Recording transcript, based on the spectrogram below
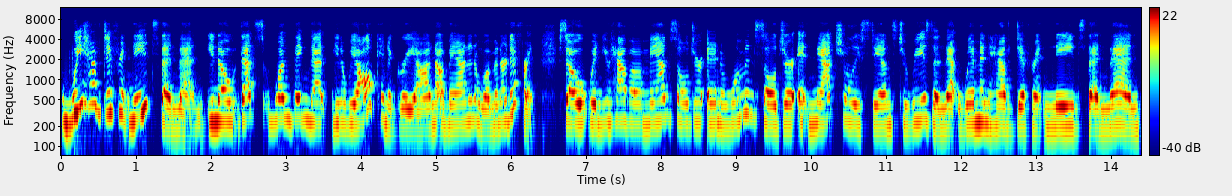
we have different needs than men. You know, that's one thing that, you know, we all can agree on. A man and a woman are different. So when you have a man soldier and a woman soldier, it naturally stands to reason that women have different needs than men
